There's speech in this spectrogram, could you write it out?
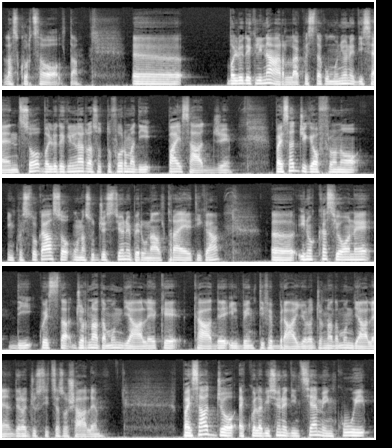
la scorsa volta. Uh, voglio declinarla, questa comunione di senso, voglio declinarla sotto forma di paesaggi. Paesaggi che offrono, in questo caso, una suggestione per un'altra etica eh, in occasione di questa giornata mondiale che cade il 20 febbraio, la giornata mondiale della giustizia sociale. Paesaggio è quella visione d'insieme in cui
